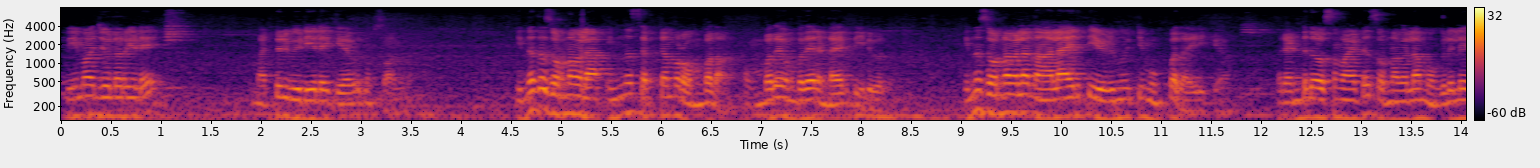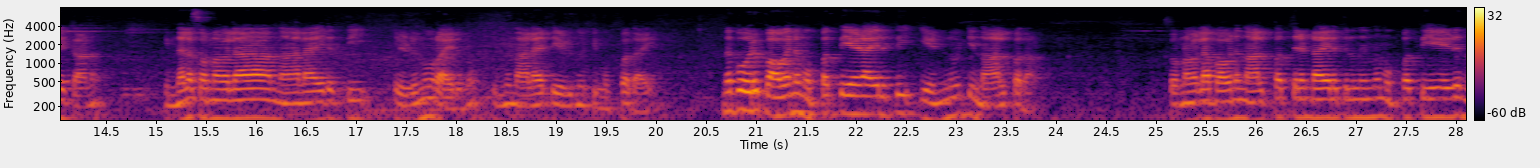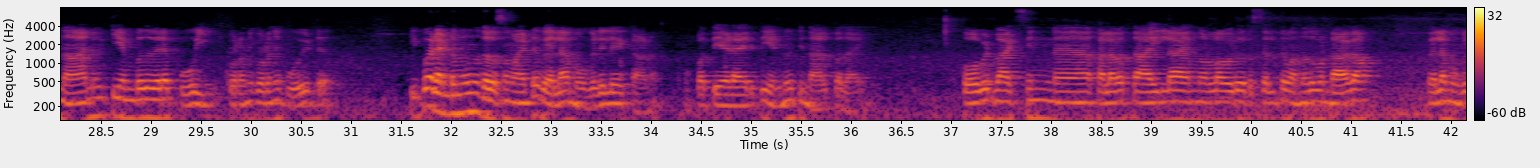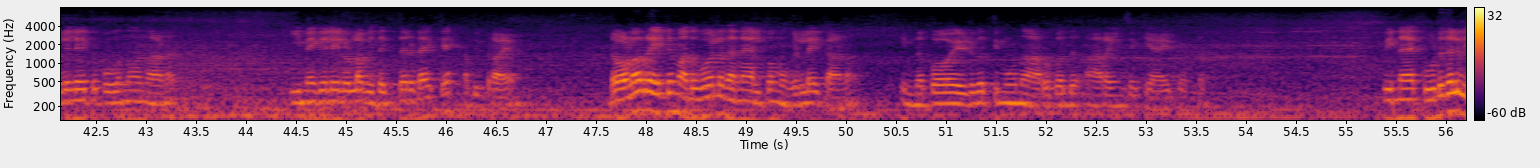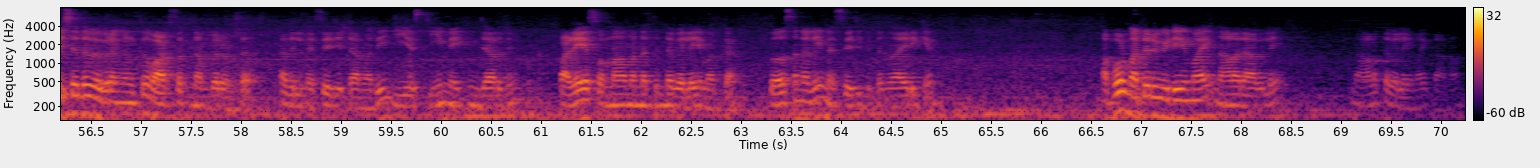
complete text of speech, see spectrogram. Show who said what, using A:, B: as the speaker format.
A: ഭീമ ജ്വല്ലറിയുടെ മറ്റൊരു വീഡിയോയിലേക്ക് ഏവർക്കും സ്വാഗതം. ഇന്നത്തെ സ്വർണവില ഇന്ന് സെപ്റ്റംബർ ഒമ്പതാണ്. ഒമ്പത് ഒമ്പത് രണ്ടായിരത്തി ഇരുപത് ഇന്ന് സ്വർണവില നാലായിരത്തി എഴുന്നൂറ്റി മുപ്പതായിരിക്കുക രണ്ട് ദിവസമായിട്ട് സ്വർണവില മുകളിലേക്കാണ്. ഇന്നലെ സ്വർണവില നാലായിരത്തി എഴുന്നൂറായിരുന്നു ഇന്ന് നാലായിരത്തി എഴുന്നൂറ്റി മുപ്പതായി ഇന്നിപ്പോൾ ഒരു പവന് മുപ്പത്തി ഏഴായിരത്തി എണ്ണൂറ്റി നാൽപ്പതാണ് സ്വർണവില പവന് നാൽപ്പത്തിരണ്ടായിരത്തിൽ നിന്ന് മുപ്പത്തിയേഴ് നാനൂറ്റി എൺപത് വരെ പോയി. കുറഞ്ഞു കുറഞ്ഞു പോയിട്ട് ഇപ്പോൾ രണ്ട് മൂന്ന് ദിവസമായിട്ട് വില മുകളിലേക്കാണ്. മുപ്പത്തി ഏഴായിരത്തി എണ്ണൂറ്റി നാൽപ്പതായി കോവിഡ് വാക്സിൻ ഫലവത്തായില്ല എന്നുള്ള ഒരു റിസൾട്ട് വന്നതുകൊണ്ടാകാം വില മുകളിലേക്ക് പോകുന്നതെന്നാണ് ഈ മേഖലയിലുള്ള വിദഗ്ധരുടെയൊക്കെ അഭിപ്രായം. ഡോളർ റേറ്റും അതുപോലെ തന്നെ അല്പം മുകളിലേക്കാണ്. ഇന്നിപ്പോൾ എഴുപത്തി മൂന്ന് അറുപത് ആ റേഞ്ചൊക്കെ ആയിട്ടുണ്ട്. പിന്നെ കൂടുതൽ വിശദ വിവരങ്ങൾക്ക് വാട്സപ്പ് നമ്പറുണ്ട്. അതിൽ മെസ്സേജ് ഇട്ടാൽ മതി. ജി എസ് ടിയും മേക്കിംഗ് ചാർജും പഴയ സ്വർണാഭരണത്തിന്റെ വിലയുമൊക്കെ പേഴ്സണലി മെസ്സേജ് കിട്ടുന്നതായിരിക്കും. അപ്പോൾ മറ്റൊരു വീഡിയോയുമായി നാളെ രാവിലെ നാളത്തെ വിലയുമായി കാണാം.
